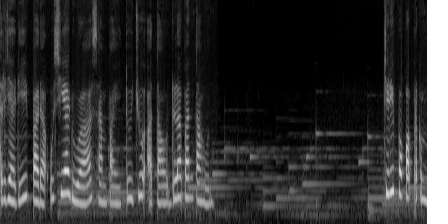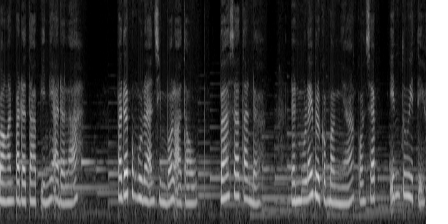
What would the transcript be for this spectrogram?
terjadi pada usia 2 sampai 7 atau 8 tahun. Ciri pokok perkembangan pada tahap ini adalah pada penggunaan simbol atau bahasa tanda dan mulai berkembangnya konsep intuitif.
